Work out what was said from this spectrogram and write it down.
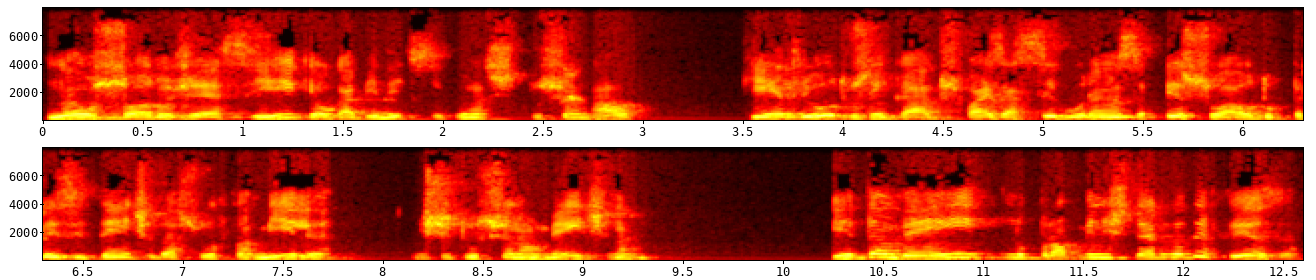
não só no GSI, que é o Gabinete de Segurança Institucional, que, entre outros encargos, faz a segurança pessoal do presidente e da sua família, institucionalmente, né? e também no próprio Ministério da Defesa,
